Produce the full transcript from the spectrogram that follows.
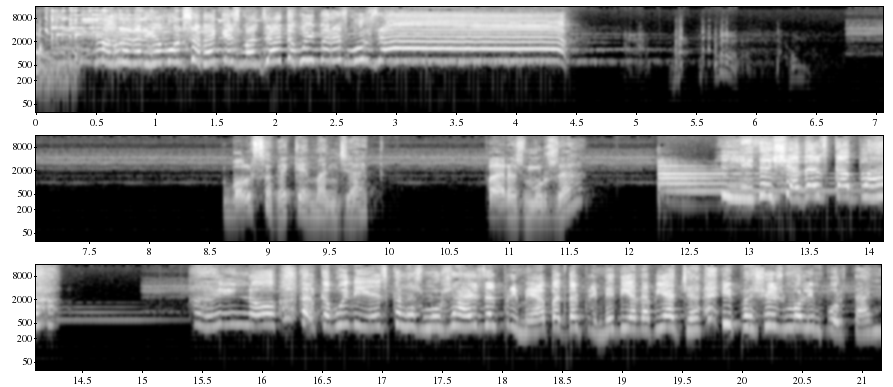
M'agradaria molt saber què has menjat avui per esmorzar! Vols saber què he menjat per esmorzar? L'he deixada escapar. Ai, no. El que vull dir és que l'esmorzar és el primer àpat del primer dia de viatge i per això és molt important.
